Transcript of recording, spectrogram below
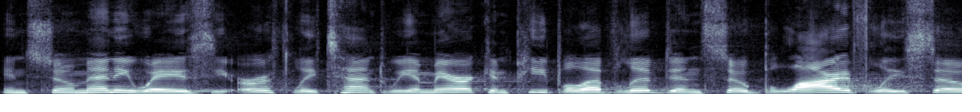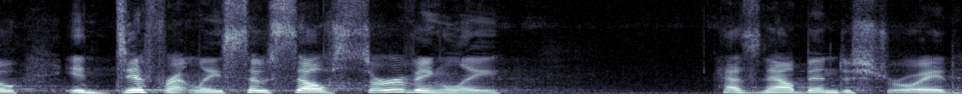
In so many ways, the earthly tent we American people have lived in so blithely, so indifferently, so self servingly has now been destroyed.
